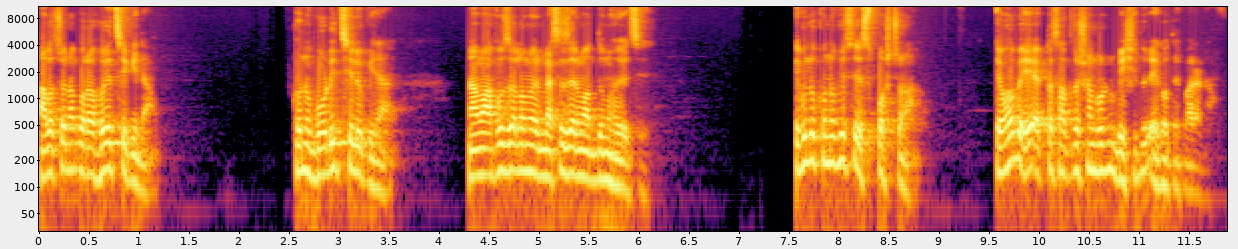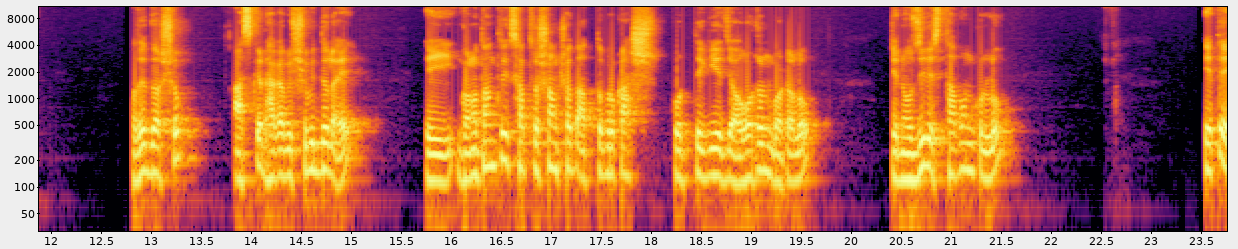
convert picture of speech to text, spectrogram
আলোচনা করা হয়েছে কিনা? কোনো বডি ছিল কিনা? না মাহফুজ আলমের মেসেজের মাধ্যমে হয়েছে। এগুলো কোনো কিছু স্পষ্ট না। এভাবে একটা ছাত্র সংগঠন বেশি দূর এগোতে পারে না। অতএব দর্শক, আজকে ঢাকা বিশ্ববিদ্যালয়ে এই গণতান্ত্রিক ছাত্র সংসদ আত্মপ্রকাশ করতে গিয়ে যে অঘটন ঘটালো, যে নজির স্থাপন করল, এতে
